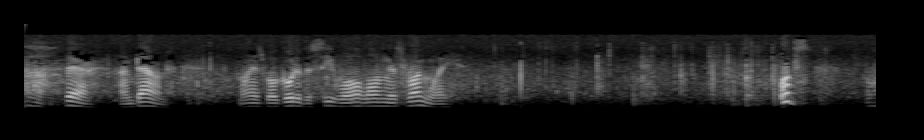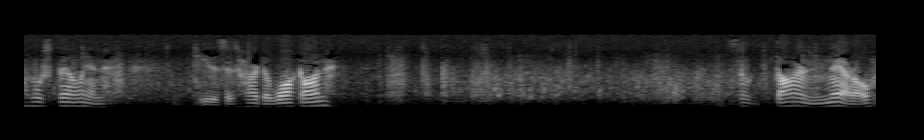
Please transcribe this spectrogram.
Ah, there. I'm down. Might as well go to the seawall along this runway. Oops! Almost fell in. Gee, this is hard to walk on. It's so darn narrow.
